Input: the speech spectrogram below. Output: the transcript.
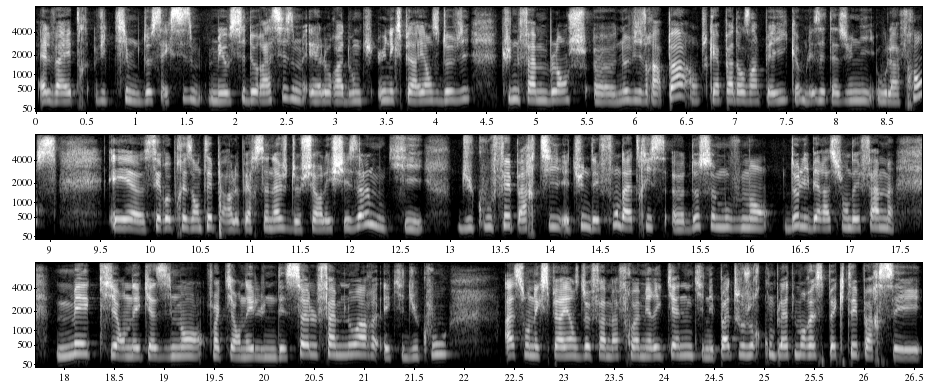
elle va être victime de sexisme, mais aussi de racisme, et elle aura donc une expérience de vie qu'une femme blanche ne vivra pas, en tout cas pas dans un pays comme les États-Unis ou la France. Et c'est représenté par le personnage de Shirley Chisholm, qui du coup fait partie, est une des fondatrices euh, de ce mouvement de libération des femmes, mais qui en est quasiment, enfin qui en est l'une des seules femmes noires et qui du coup a son expérience de femme afro-américaine qui n'est pas toujours complètement respectée par ses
